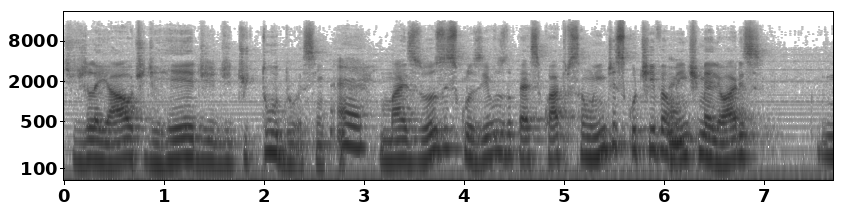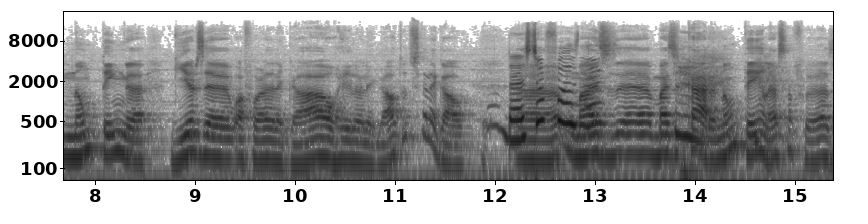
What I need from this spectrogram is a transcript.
de layout, de rede, de, de tudo, assim. É. Mas os exclusivos do PS4 são indiscutivelmente melhores. Não tem... uh, Gears é, of War é legal, Halo é legal, tudo isso é legal. Last of Ah, Us, né? mas, é, mas, cara, não tem Last of Us.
